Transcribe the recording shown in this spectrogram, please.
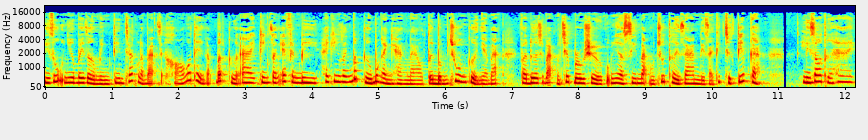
Ví dụ như bây giờ mình tin chắc là bạn sẽ khó có thể gặp bất cứ ai kinh doanh F&B hay kinh doanh bất cứ một ngành hàng nào tới bấm chuông cửa nhà bạn và đưa cho bạn một chiếc brochure cũng như là xin bạn một chút thời gian để giải thích trực tiếp cả. Lý do thứ hai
